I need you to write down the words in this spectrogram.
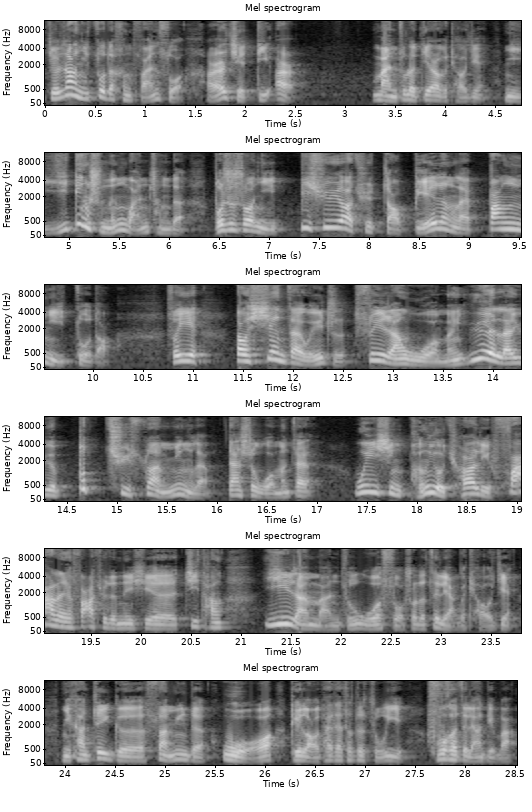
就让你做的很繁琐，而且第二，满足了第二个条件，你一定是能完成的，不是说你必须要去找别人来帮你做到。所以到现在为止，虽然我们越来越不去算命了，但是我们在微信朋友圈里发来发去的那些鸡汤。依然满足我所说的这两个条件。你看这个算命的，我给老太太出的主意符合这两点吧？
